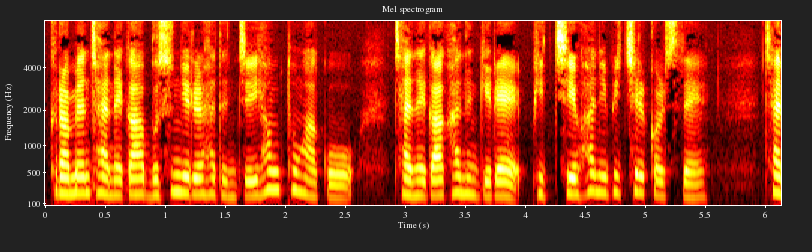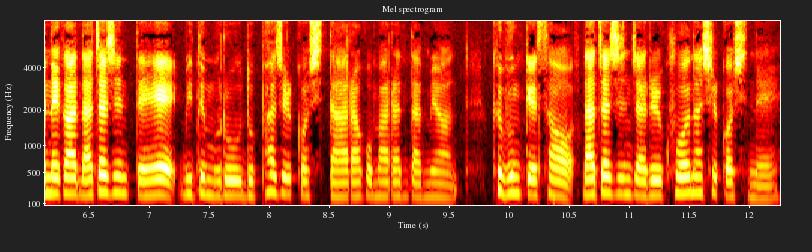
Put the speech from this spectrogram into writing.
그러면 자네가 무슨 일을 하든지 형통하고 자네가 가는 길에 빛이 환히 비칠 걸세. 자네가 낮아진 때에 믿음으로 높아질 것이다 라고 말한다면 그분께서 낮아진 자를 구원하실 것이네.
